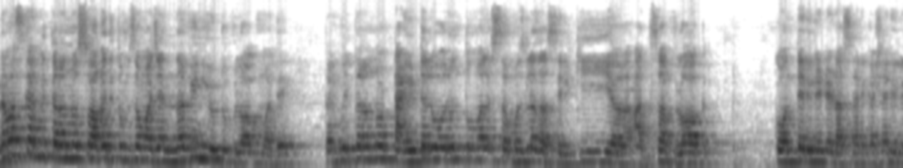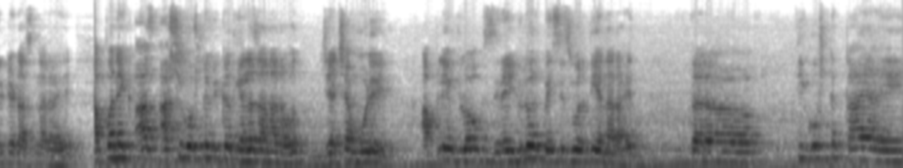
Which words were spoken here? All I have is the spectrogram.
नमस्कार मित्रांनो स्वागत आहे तुमचं माझ्या नवीन युट्यूब ब्लॉगमध्ये तर मित्रांनो टायटल वरून तुम्हाला समजलंच असेल की आजचा ब्लॉग कोणत्या रिलेटेड असणार आहे कशा रिलेटेड असणार आहे. आपण एक आज अशी गोष्ट विकत घ्यायला जाणार आहोत ज्याच्यामुळे आपले ब्लॉग्स रेग्युलर बेसिसवरती येणार आहेत. तर ती गोष्ट काय आहे?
